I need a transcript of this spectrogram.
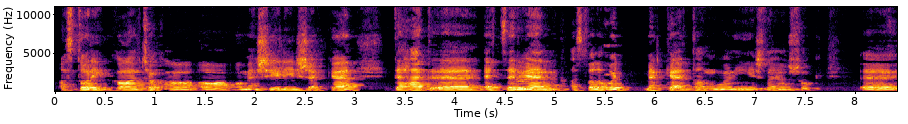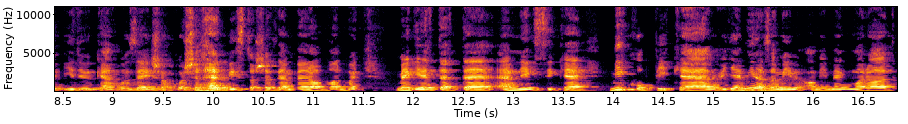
a sztorikkal, csak a, a, a mesélésekkel, tehát egyszerűen azt valahogy meg kell tanulni, és nagyon sok idő kell hozzá, és akkor se lehet biztos az ember abban, hogy megértette, emlékszik-e, mi kopik el, ugye mi az, ami, ami megmarad,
